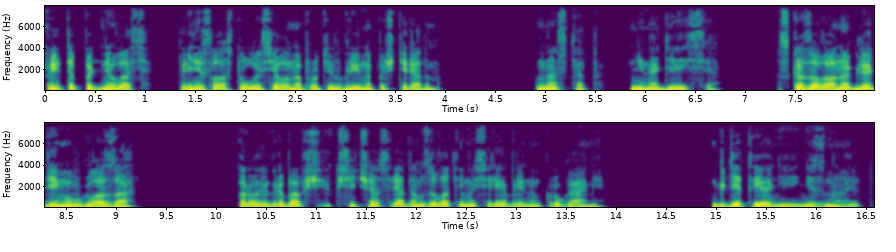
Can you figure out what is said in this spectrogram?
Рита поднялась, принесла стул и села напротив Грина почти рядом. Настап, не надейся, сказала она, глядя ему в глаза. Рой гробовщик сейчас рядом с золотым и серебряным кругами. Где ты они не знают.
